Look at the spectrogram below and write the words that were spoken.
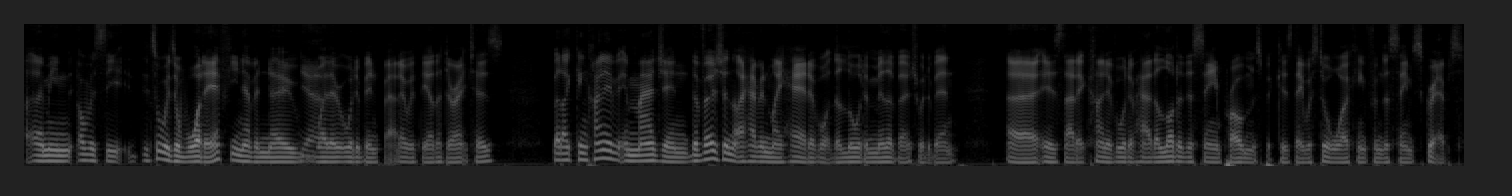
I mean, obviously it's always a what if. You never know Yeah. whether it would have been better with the other directors. But I can kind of imagine the version that I have in my head of what the Lord and Miller version would have been. Uh, is that it kind of would have had a lot of the same problems because they were still working from the same script,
